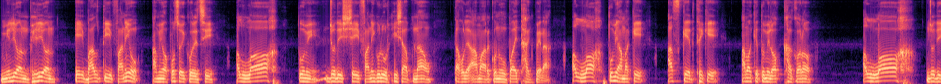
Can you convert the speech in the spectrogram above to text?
মিলিয়ন ভিলিয়ন এই বালতি ফানিও আমি অপচয় করেছি। আল্লাহ তুমি যদি সেই ফানিগুলোর হিসাব নাও, তাহলে আমার কোনো উপায় থাকবে না। আল্লাহ, তুমি আমাকে আজকের থেকে আমাকে তুমি রক্ষা করো। আল্লাহ, যদি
